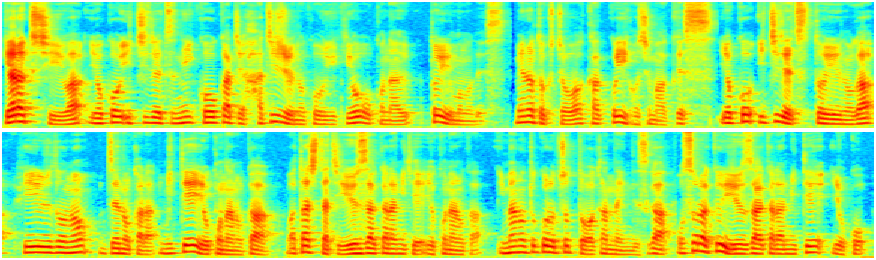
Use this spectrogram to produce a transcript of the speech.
ギャラクシーは横1列に高価値80の攻撃を行うというものです。目の特徴はかっこいい星マークです。横1列というのがフィールドのゼノから見て横なのか、私たちユーザーから見て横なのか、今のところちょっとわかんないんですが、おそらくユーザーから見て横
